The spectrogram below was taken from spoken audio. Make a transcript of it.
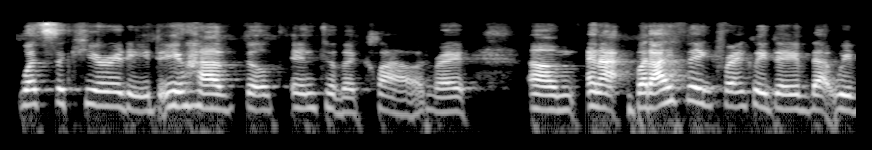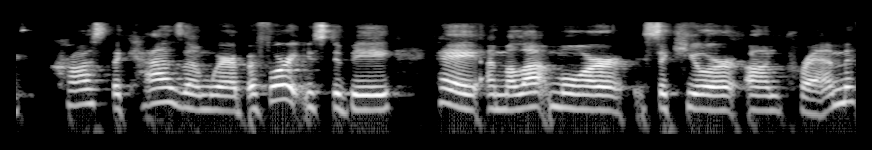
What security do you have built into the cloud, right? Um, and I, but I think, frankly, Dave, that we've crossed the chasm where before it used to be, hey, I'm a lot more secure on-prem.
